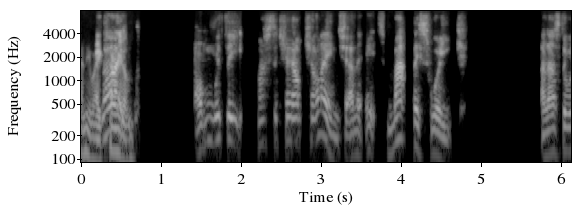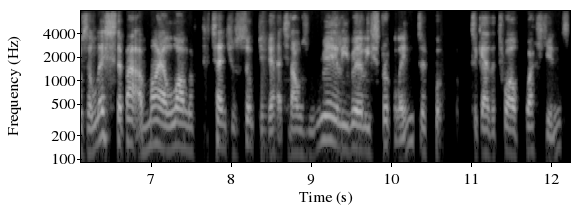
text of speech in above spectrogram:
Anyway, carry on. On with the Master Champ Challenge, and it's Matt this week. And as there was a list about a mile long of potential subjects, and I was really, really struggling to put together 12 questions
